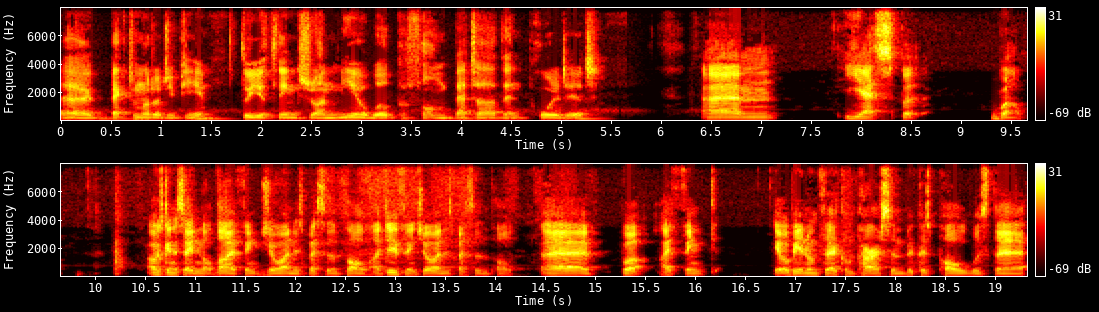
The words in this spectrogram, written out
Uh, back to MotoGP. Do you think Joan Mir will perform better than Pol did? Um, yes, but well, I was going to say not that I think Joan is better than Pol. I do think Joan is better than Pol, uh, but I think it'll be an unfair comparison because Pol was there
